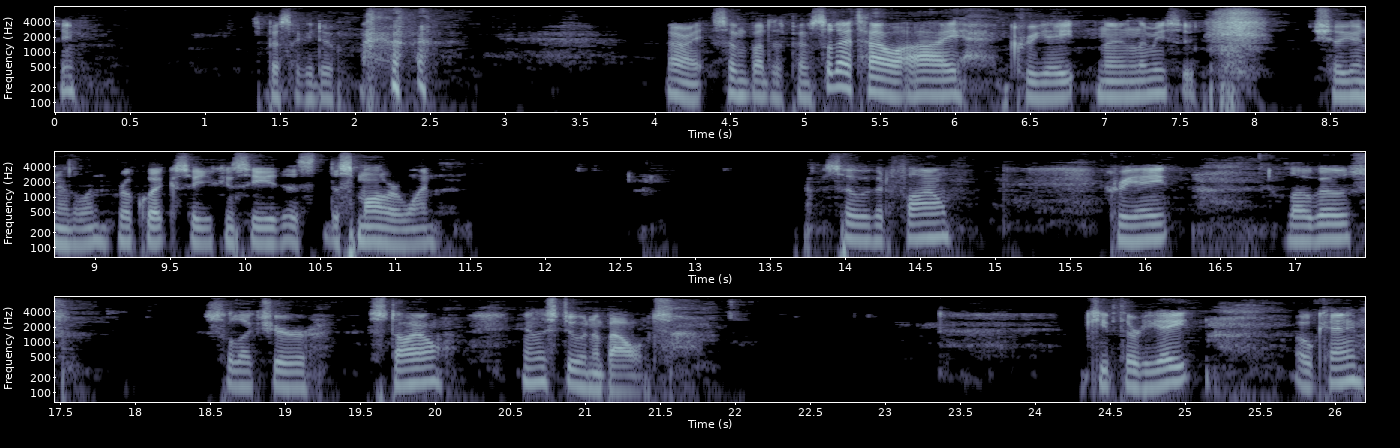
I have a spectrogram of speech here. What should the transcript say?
see? It's the best I can do. Alright, seven buttons pen. So that's how I create. And let me see, show you another one real quick so you can see this the smaller one. So we go to File, Create, Logos, select your style, and let's do an About. Keep 38, OK.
